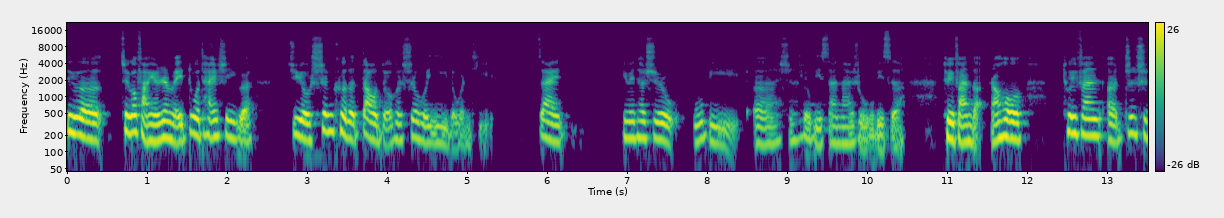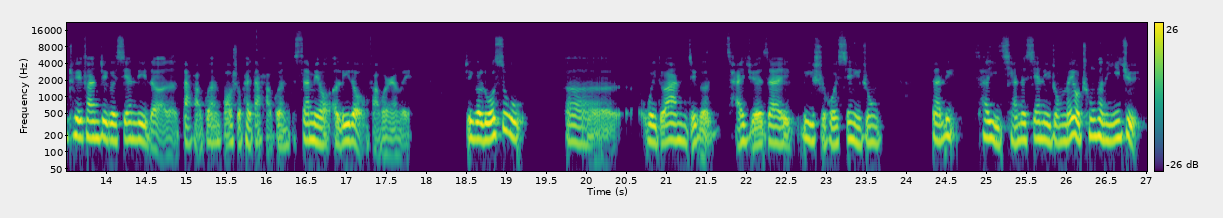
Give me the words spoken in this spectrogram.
这个最高法院认为，堕胎是一个具有深刻的道德和社会意义的问题，在，因为它是五比呃是六比三呢还是五比四推翻的，然后推翻呃支持推翻这个先例的大法官保守派大法官 Samuel Alito 法官认为，这个罗素呃韦德案这个裁决在历史或先例中，在历他以前的先例中没有充分的依据，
